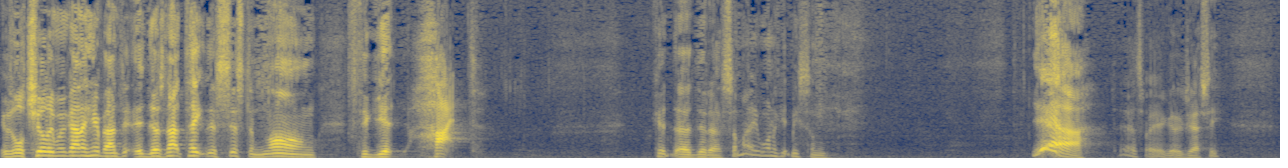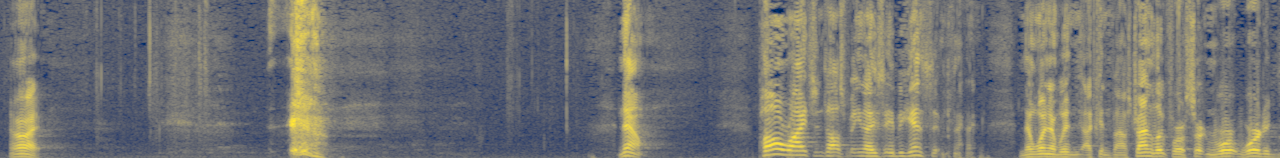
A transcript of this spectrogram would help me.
It was a little chilly when we got in here, but it does not take this system long to get hot. Get, uh, did uh, somebody want to get me some? Yeah. That's where you go, Jesse. All right. Now, Paul writes and talks, you know, he begins to, no wonder I, wouldn't, I couldn't find, I was trying to look for a certain worded,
